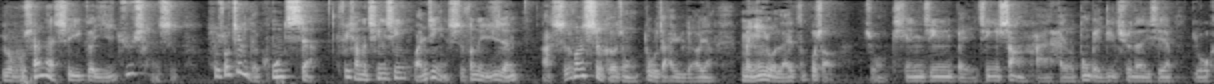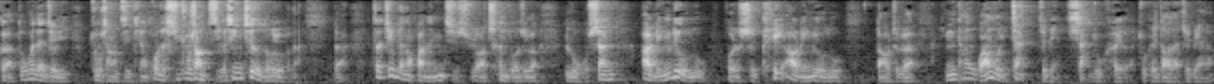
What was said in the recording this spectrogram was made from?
鲁山呢是一个宜居城市，所以说这里的空气啊非常的清新，环境也十分的宜人啊，十分适合这种度假与疗养。每年有来自不少。这种天津、北京、上海，还有东北地区的一些游客都会在这里住上几天，或者是住上几个星期的都有的，对吧？在这边的话呢，你只需要乘坐这个鲁山二零六路或者是 K 二零六路到这个银滩管委站这边下就可以了，就可以到达这边了。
